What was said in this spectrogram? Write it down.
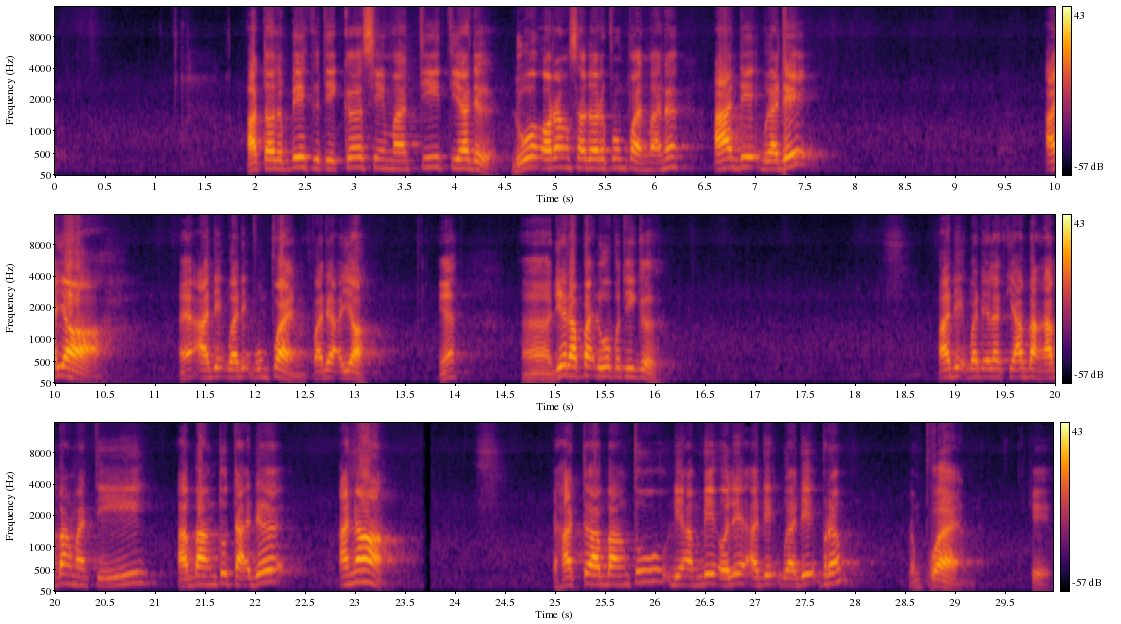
atau lebih ketika si mati tiada dua orang saudara perempuan makna adik beradik ayah eh, adik beradik perempuan pada ayah ya ha, dia dapat dua per tiga adik-beradik lelaki abang. Abang mati, abang tu tak ada anak. Harta abang tu diambil oleh adik-beradik perempuan. Okey.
